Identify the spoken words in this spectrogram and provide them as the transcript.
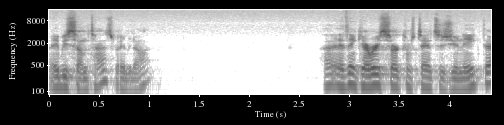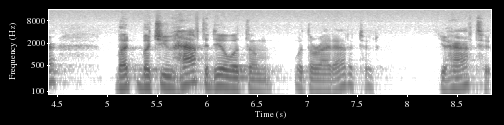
Maybe sometimes, maybe not. I think every circumstance is unique there, but, but you have to deal with them with the right attitude. You have to.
